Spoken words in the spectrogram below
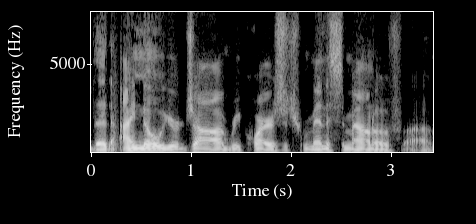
that i know your job requires a tremendous amount of um,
